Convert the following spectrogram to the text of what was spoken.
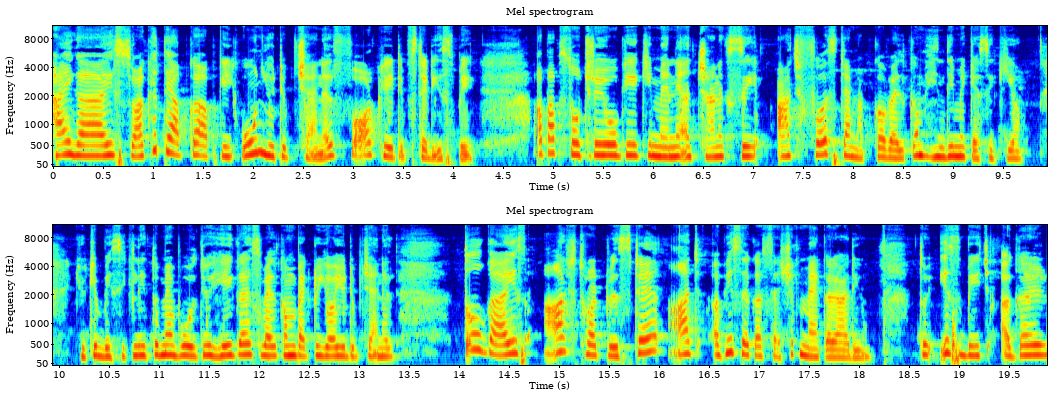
हाय गाइस स्वागत है आपका आपके own YouTube channel for creative studies पे। अब आप सोच रहे होगे कि मैंने अचानक से आज फ़र्स्ट टाइम आपका वेलकम हिंदी में कैसे किया? क्योंकि बेसिकली तो मैं बोलती हूँ hey guys welcome back to your YouTube channel तो गाइस आज थोड़ा ट्विस्ट है। आज अभी से का सेशन मैं करा रही हूँ। तो इस बीच अगर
